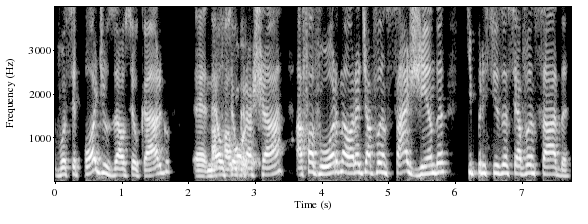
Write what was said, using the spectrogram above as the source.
você pode usar o seu cargo, é, né, o seu crachá, a favor na hora de avançar a agenda que precisa ser avançada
